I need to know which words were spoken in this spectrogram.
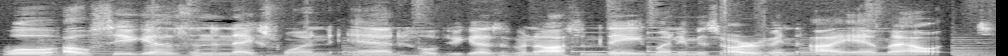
well I'll see you guys in the next one, and hope you guys have an awesome day. My name is Arvin. I am out.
